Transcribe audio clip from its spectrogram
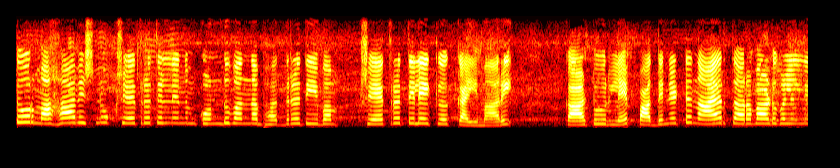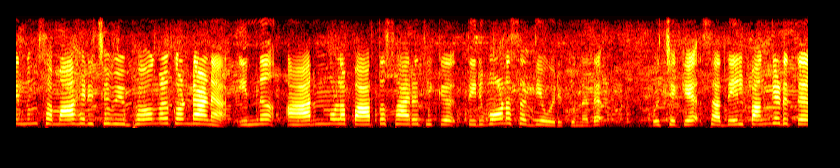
കാട്ടൂർ മഹാവിഷ്ണു ക്ഷേത്രത്തിൽ നിന്നും കൊണ്ടുവന്ന ഭദ്രദീപം ക്ഷേത്രത്തിലേക്ക് കൈമാറി. കാട്ടൂരിലെ പതിനെട്ട് നായർ തറവാടുകളിൽ നിന്നും സമാഹരിച്ച വിഭവങ്ങൾ കൊണ്ടാണ് ഇന്ന് ആറന്മുള പാർത്ഥസാരഥിക്ക് തിരുവോണ സദ്യ ഒരുക്കുന്നത്. ഉച്ചയ്ക്ക് സദ്യയിൽ പങ്കെടുത്ത്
